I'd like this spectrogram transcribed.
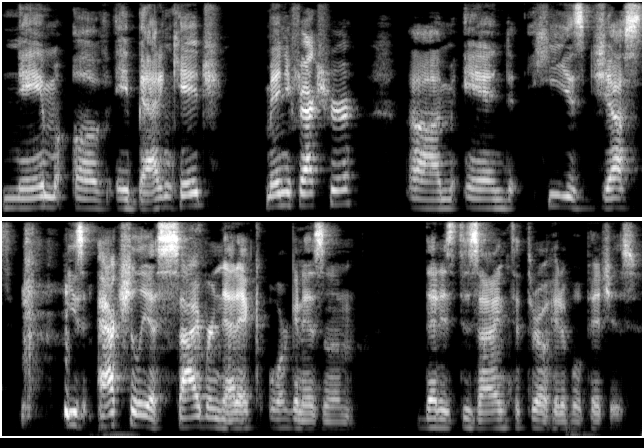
name of a batting cage manufacturer, um, and he is just he's actually a cybernetic organism that is designed to throw hittable pitches.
